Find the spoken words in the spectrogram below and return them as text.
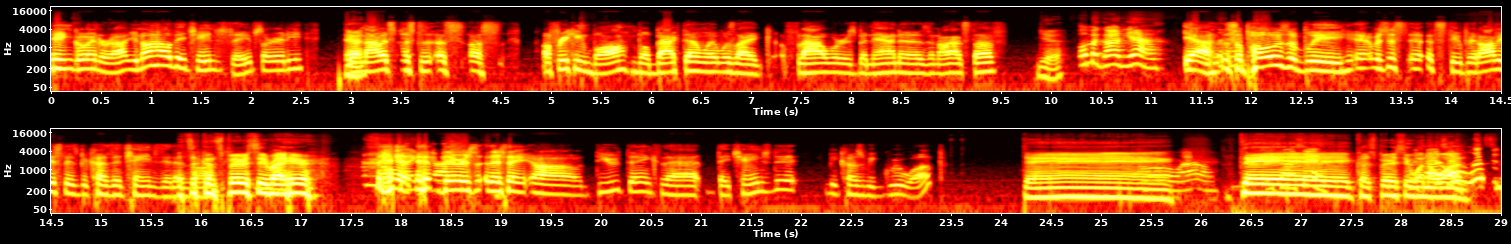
thing going around. You know how they changed shapes already? Yeah. And now it's just a a freaking ball. But back then, it was like flowers, bananas, and all that stuff. Yeah. Oh my god, yeah. Yeah, What heck? supposedly it was just it, it's stupid. Obviously, it's because they changed it. As It's a conspiracy right here. Oh my god. There's they're saying, uh, do you think that they changed it because we grew up? Dang. Oh wow. Dang. Conspiracy What was I 101. listen,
